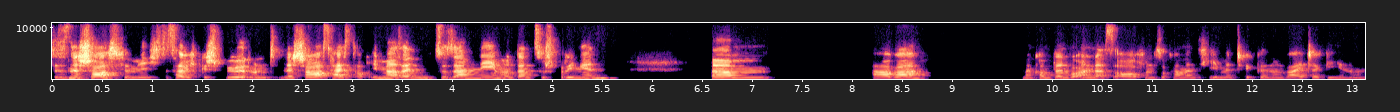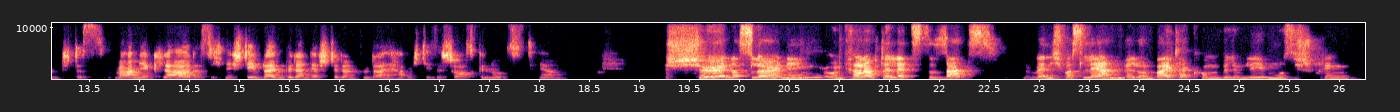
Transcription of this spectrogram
das ist eine Chance für mich, das habe ich gespürt und eine Chance heißt auch immer seinen Mut zusammennehmen und dann zu springen. Ähm, aber man kommt dann woanders auf und so kann man sich eben entwickeln und weitergehen. Und das war mir klar, dass ich nicht stehen bleiben will an der Stelle und von daher habe ich diese Chance genutzt. Ja. Schönes Learning und gerade auch der letzte Satz, wenn ich was lernen will und weiterkommen will im Leben, muss ich springen.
